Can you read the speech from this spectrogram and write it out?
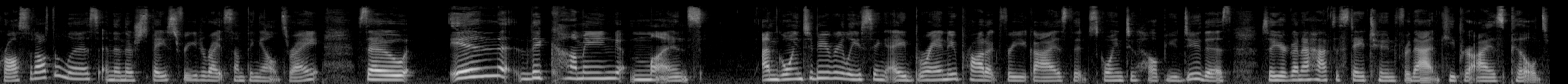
cross it off the list, and then there's space for you to write something else, right? So, in the coming months, I'm going to be releasing a brand new product for you guys that's going to help you do this. So you're going to have to stay tuned for that and keep your eyes peeled.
